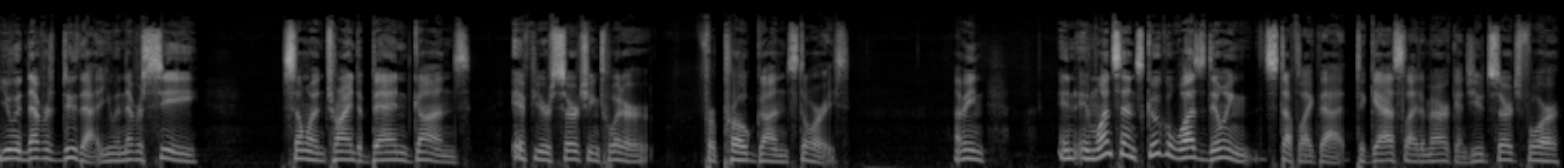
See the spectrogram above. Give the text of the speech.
You would never do that. You would never see someone trying to ban guns if you're searching Twitter for pro-gun stories. I mean, in in one sense, Google was doing stuff like that to gaslight Americans. You'd search for,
